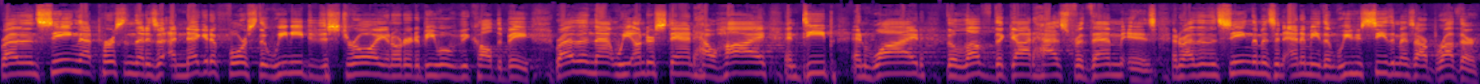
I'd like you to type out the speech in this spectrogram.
rather than seeing that person that is a negative force that we need to destroy in order to be what we be called to be. Rather than that, we understand how high and deep and wide the love that God has for them is. And rather than seeing them as an enemy, then we see them as our brother,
